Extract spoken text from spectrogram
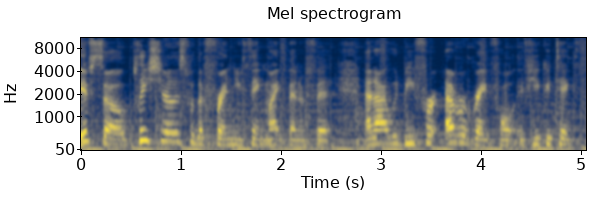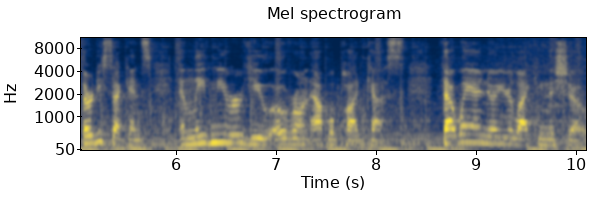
If so, please share this with a friend you think might benefit. And I would be forever grateful if you could take 30 seconds and leave me a review over on Apple Podcasts. That way I know you're liking the show.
